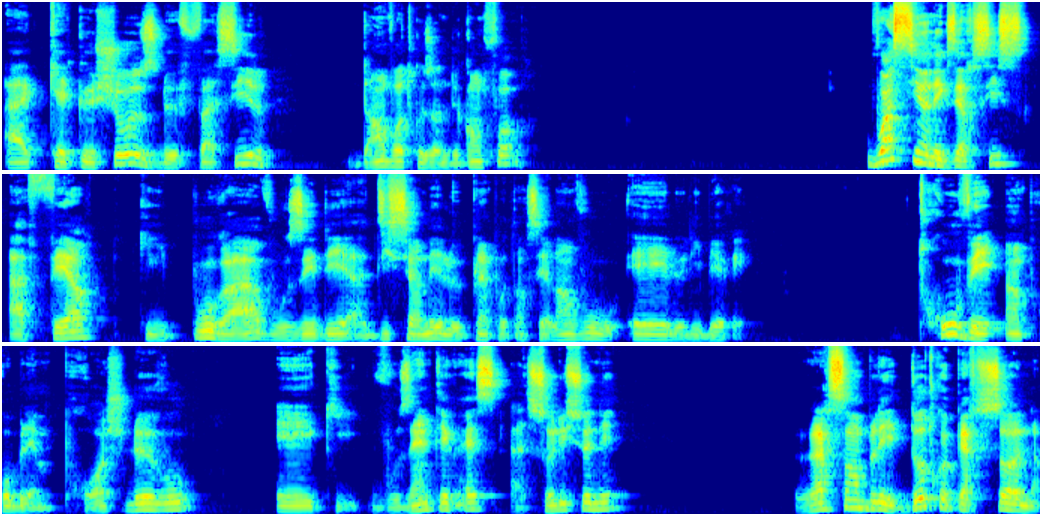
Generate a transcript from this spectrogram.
à quelque chose de facile dans votre zone de confort. Voici un exercice à faire qui pourra vous aider à discerner le plein potentiel en vous et le libérer. Trouvez un problème proche de vous et qui vous intéresse à solutionner. Rassemblez d'autres personnes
